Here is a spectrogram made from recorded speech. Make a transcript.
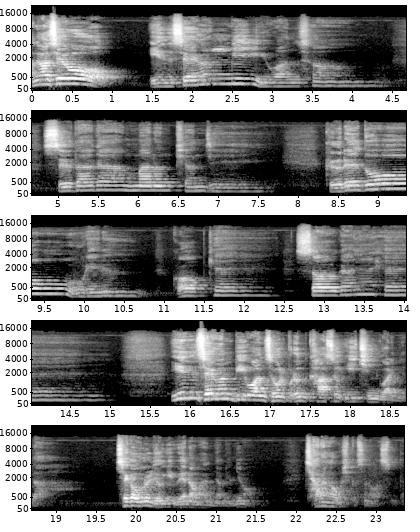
안녕하세요. 인생은 미완성 쓰다가 많은 편지 그래도 우리는 곱게 써가야 해 인생은 미완성을 부른 가수 이진관입니다. 제가 오늘 여기 왜 나왔냐면요. 자랑하고 싶어서 나왔습니다.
